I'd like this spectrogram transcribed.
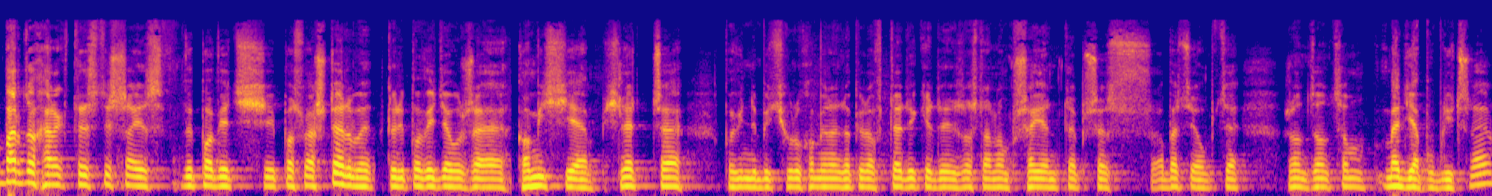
Bardzo charakterystyczna jest wypowiedź posła Szczerby, który powiedział, że komisje śledcze powinny być uruchomione dopiero wtedy, kiedy zostaną przejęte przez obecnie opcję rządzącą media publiczne,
